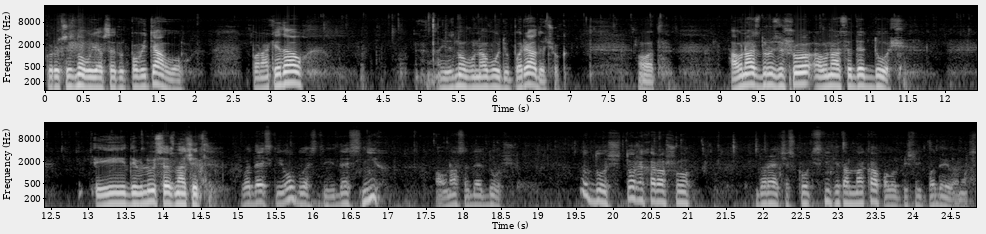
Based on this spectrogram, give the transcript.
Коротше, знову я все тут повитягував, понакидав. І знову наводю порядочок. От. А у нас, друзі, що? А у нас іде дощ. І дивлюся, значить, в Одеській області йде сніг, а у нас іде дощ. Ну, дощ теж хорошо. До речі, скільки, там накапало, пішліть подивимось.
